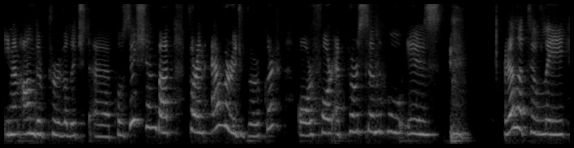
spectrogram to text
in an underprivileged uh, position but for an average worker or for a person who is relatively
